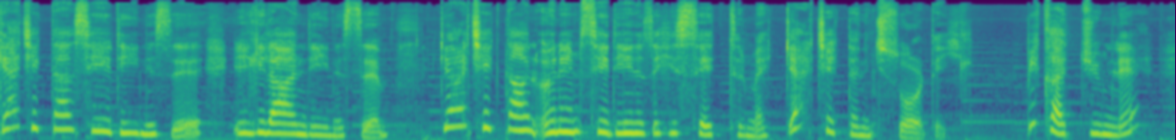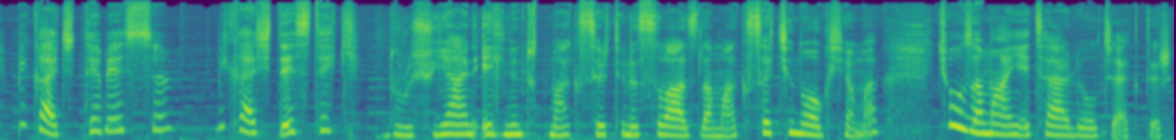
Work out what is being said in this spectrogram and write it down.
gerçekten sevdiğinizi, ilgilendiğinizi, gerçekten önemsediğinizi hissettirmek gerçekten hiç zor değil. Birkaç cümle, birkaç tebessüm, birkaç destek duruşu yani elini tutmak, sırtını sıvazlamak, saçını okşamak çoğu zaman yeterli olacaktır.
